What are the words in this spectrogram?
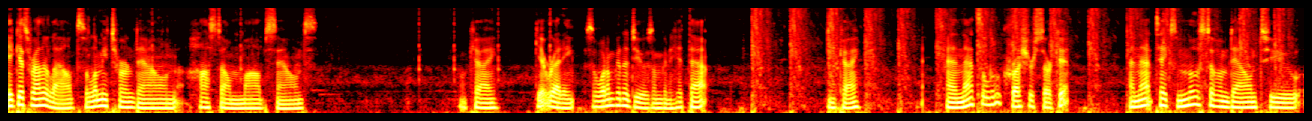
it gets rather loud so let me turn down hostile mob sounds okay get ready. So what I'm going to do is I'm going to hit that. Okay. And that's a little crusher circuit. And that takes most of them down to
